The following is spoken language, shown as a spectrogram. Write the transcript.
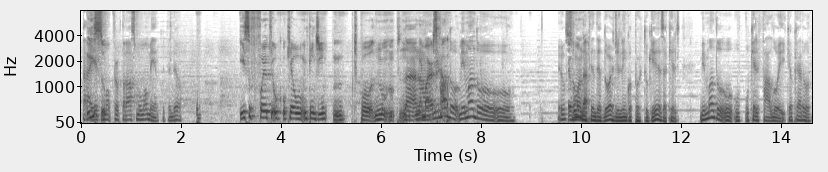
para isso pro próximo momento, entendeu? Isso foi o que, o, o que eu entendi, hum, tipo, no, na, na maior me escala. Manda, me manda o. Eu sou eu um entendedor de língua portuguesa, aqueles. Me manda o, o, o que ele falou aí, que eu quero.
